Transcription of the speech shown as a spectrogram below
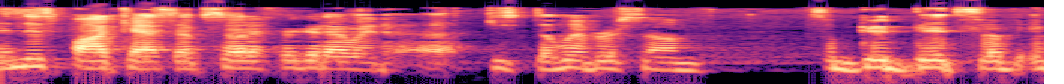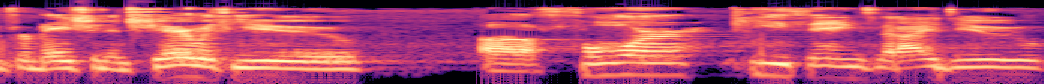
in this podcast episode, I figured I would uh, just deliver some some good bits of information and share with you uh, four key things that I do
